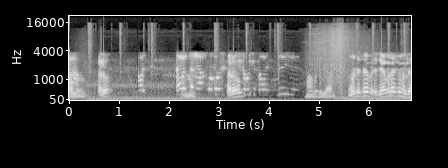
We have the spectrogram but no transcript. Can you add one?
हॅलो हॅलो हॅलो म्हणलं साहेब जय महाराष्ट्र म्हणलं.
